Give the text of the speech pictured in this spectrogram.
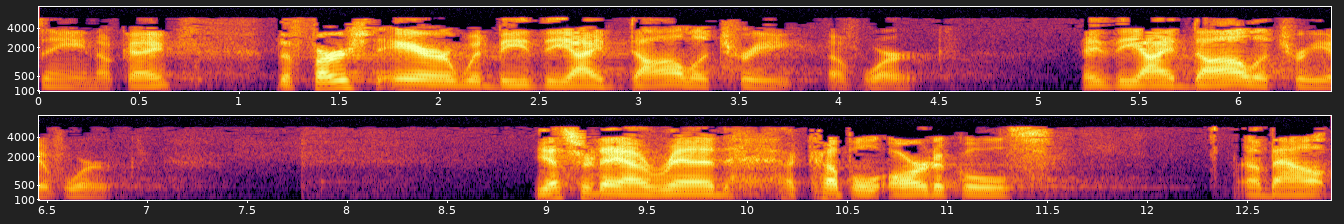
seen, okay? The first error would be the idolatry of work. Okay, the idolatry of work. Yesterday I read a couple articles about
